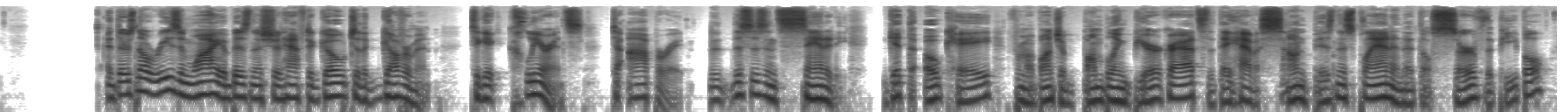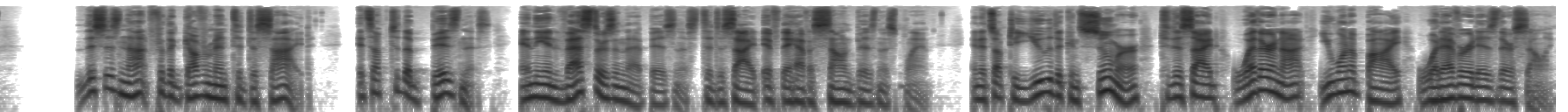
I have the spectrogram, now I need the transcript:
And there's no reason why a business should have to go to the government to get clearance to operate. This is insanity get the okay from a bunch of bumbling bureaucrats that they have a sound business plan and that they'll serve the people. This is not for the government to decide. It's up to the business and the investors in that business to decide if they have a sound business plan. And it's up to you, the consumer, to decide whether or not you want to buy whatever it is they're selling.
